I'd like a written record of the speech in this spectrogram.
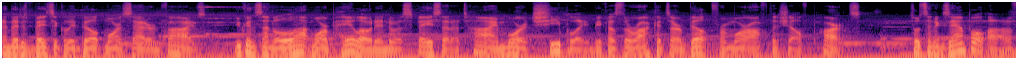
and they just basically built more Saturn V's. You can send a lot more payload into a space at a time more cheaply because the rockets are built from more off the shelf parts. So it's an example of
